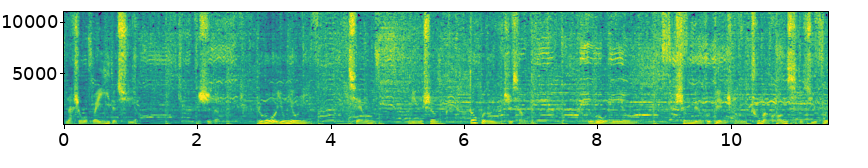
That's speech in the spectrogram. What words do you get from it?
那是我唯一的需要。是的，如果我拥有你，钱物、名声都不能与之相比。如果我拥有你，生命会变成充满狂喜的聚会。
